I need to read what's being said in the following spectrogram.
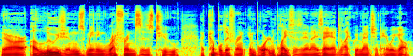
There are allusions, meaning references to a couple different important places in Isaiah, like we mentioned. Here we go.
